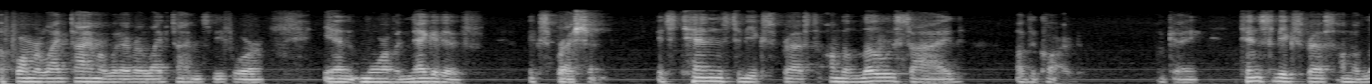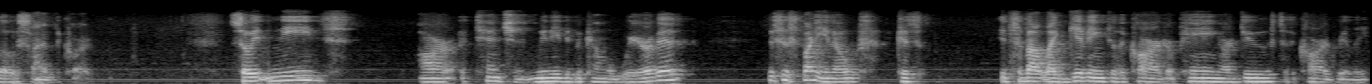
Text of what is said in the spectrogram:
a former lifetime or whatever lifetimes before in more of a negative expression. It tends to be expressed on the low side of the card. Okay? Tends to be expressed on the low side of the card. So it needs our attention. We need to become aware of it. This is funny, you know, because it's about like giving to the card or paying our dues to the card, really.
